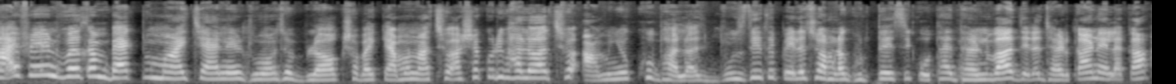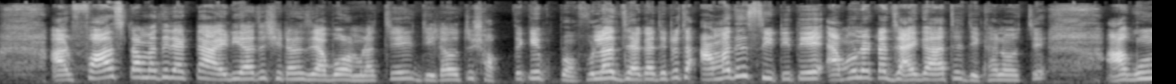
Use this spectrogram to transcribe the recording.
Hi friend welcome back to my channel Rumz vlog সবাই কেমন আছো? আশা করি ভালো আছো, আমিও খুব ভালো আছি। বুঝতেই পেরেছ, আমরা ঘুরতে এসেছি কোথায়? ধনবাদ, যেটা ঝাড়খণ্ড এলাকা। আর ফার্স্ট আমাদের একটা আইডিয়া আছে, সেটা যাব আমরা হচ্ছে, যেটা হচ্ছে সব থেকে পপুলার জায়গা, যেটা হচ্ছে আমাদের সিটিতে এমন একটা জায়গা আছে, যেখানে হচ্ছে আগুন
